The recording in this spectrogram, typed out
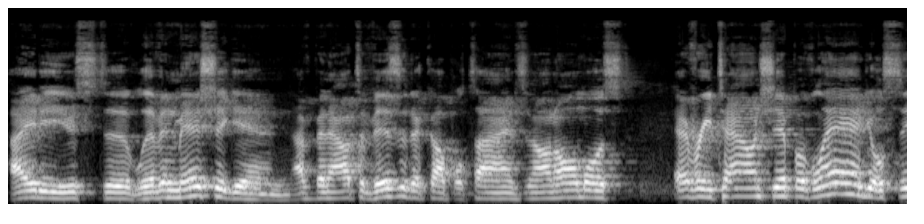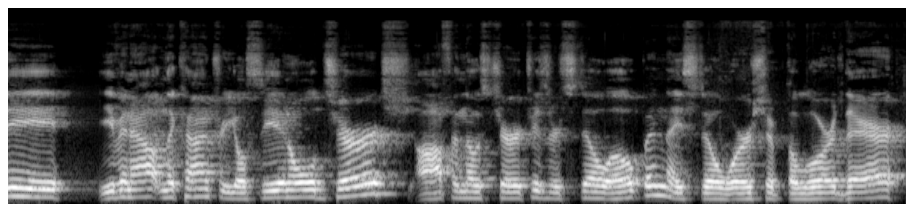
Heidi used to live in Michigan. I've been out to visit a couple times, and on almost every township of land, you'll see even out in the country, you'll see an old church. Often those churches are still open, they still worship the Lord there.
